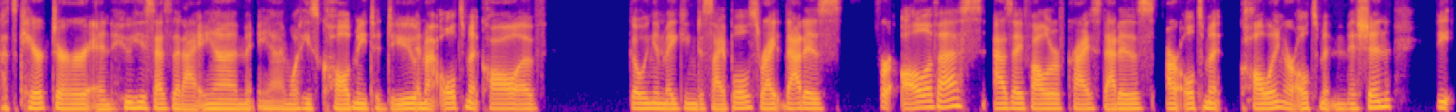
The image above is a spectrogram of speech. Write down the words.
God's character and who he says that I am and what he's called me to do. And my ultimate call of going and making disciples, right? That is for all of us as a follower of Christ, that is our ultimate calling, our ultimate mission. The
